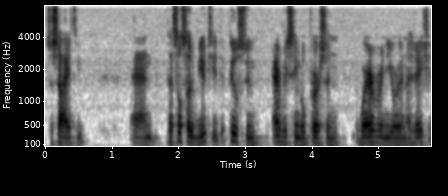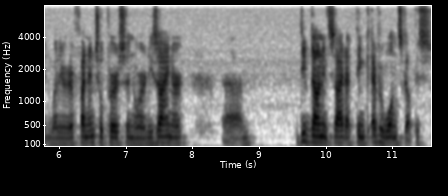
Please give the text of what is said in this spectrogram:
society, and that's also the beauty. It appeals to every single person wherever in the organization, whether you're a financial person or a designer. Um, deep down inside, I think everyone's got this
